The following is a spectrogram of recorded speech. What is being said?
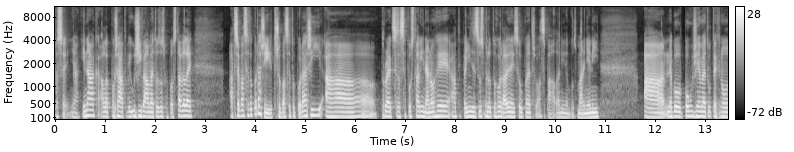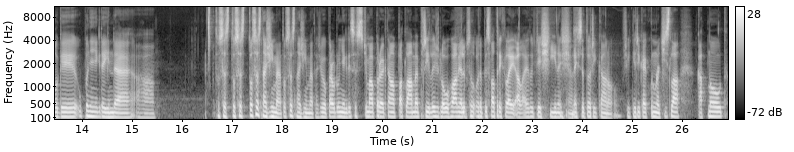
zase nějak jinak, ale pořád využíváme to, co jsme postavili. A třeba se to podaří, třeba se to podaří a projekt se zase postaví na nohy a ty peníze, co jsme do toho dali, nejsou úplně třeba spálený nebo zmarněný. A nebo použijeme tu technologii úplně někde jinde a to se, to, se, to se snažíme, to se snažíme, takže opravdu někdy se s těma projektama patláme příliš dlouho a měli bychom odepisovat rychleji, ale je to těžší, než, než se to říká. No. Všichni říkají jako na čísla katnout,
